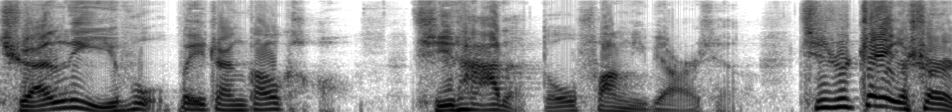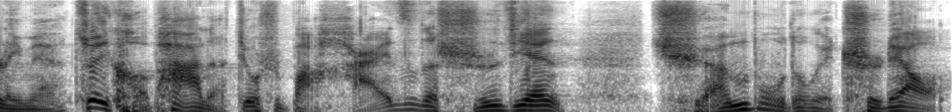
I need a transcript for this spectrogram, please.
全力以赴备战高考，其他的都放一边去了。其实这个事儿里面最可怕的就是把孩子的时间全部都给吃掉了。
